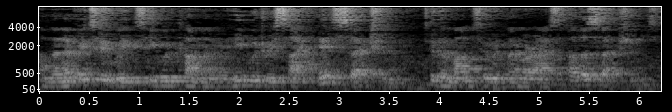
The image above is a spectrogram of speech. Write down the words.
And then every two weeks he would come and he would recite his section to the monks who would memorize other sections.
